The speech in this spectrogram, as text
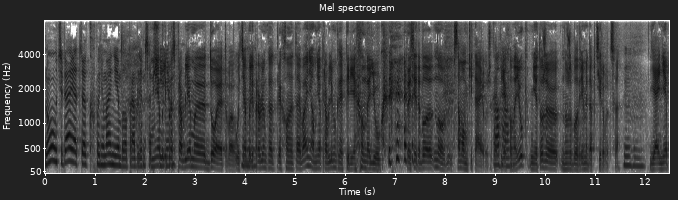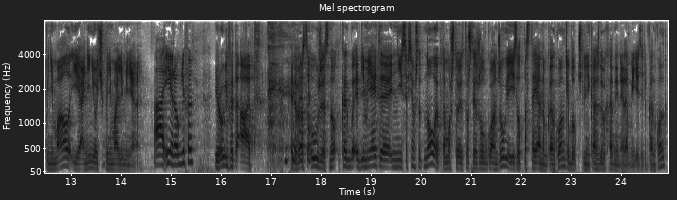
Ну, у тебя, я так понимаю, не было проблем с общением. У меня были просто проблемы до этого. У тебя mm-hmm. были проблемы, когда ты приехал на Тайвань, а у меня проблемы, когда я переехал на юг. То есть это было, ну, в самом Китае уже. Когда я переехал на юг, мне тоже нужно было время адаптироваться. Я не понимал, и они не очень понимали меня. А иероглифы? Иероглиф — это ад. Это просто ужас. Но как бы для меня это не совсем что-то новое, потому что из-за того, что я жил в Гуанчжоу, я ездил постоянно в Гонконг, я был чуть ли не каждые выходные, иногда мы ездили в Гонконг,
